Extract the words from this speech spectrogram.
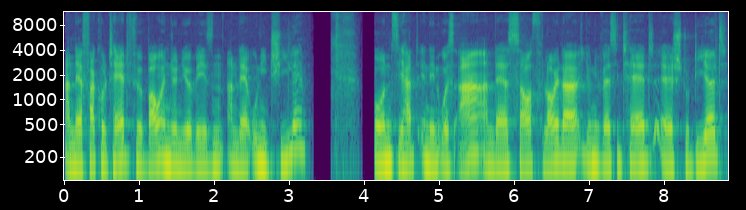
an der Fakultät für Bauingenieurwesen an der Uni Chile. Und sie hat in den USA an der South Florida Universität äh, studiert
